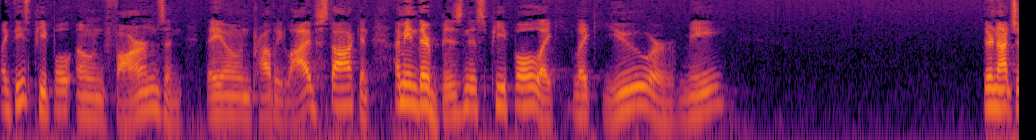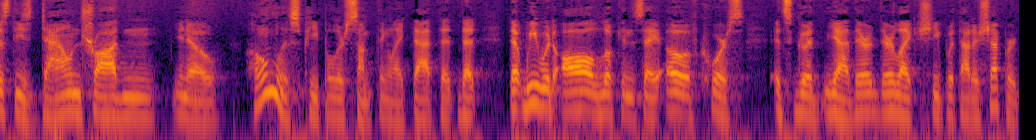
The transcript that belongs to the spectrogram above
Like, these people own farms and they own probably livestock. And, I mean, they're business people like, like you or me. They're not just these downtrodden, you know, homeless people or something like that, that, that, that we would all look and say, oh, of course, it's good. Yeah, they're, they're like sheep without a shepherd.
